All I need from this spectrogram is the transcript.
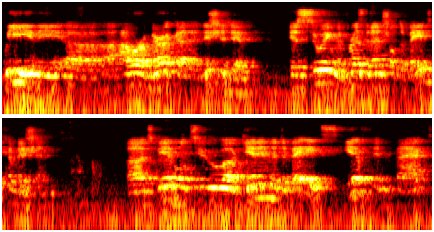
we, the uh, Our America Initiative, is suing the Presidential Debates Commission uh, to be able to uh, get in the debates if, in fact,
